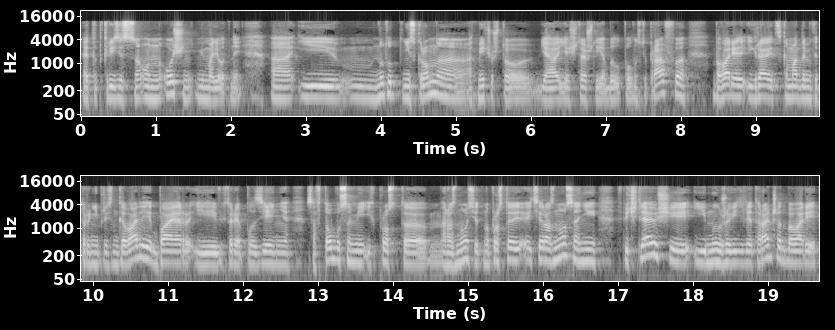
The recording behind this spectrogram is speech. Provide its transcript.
этот кризис, он очень мимолетный. Э, и ну, тут нескромно отмечу, что я, я считаю, что я был полностью прав. Бавария играет с командами, которые не прессинговали. Байер и Виктория Плазень с автобусами. Их просто разносит. Но просто эти разносы, они впечатляющие. И мы уже видели это раньше от Баварии,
